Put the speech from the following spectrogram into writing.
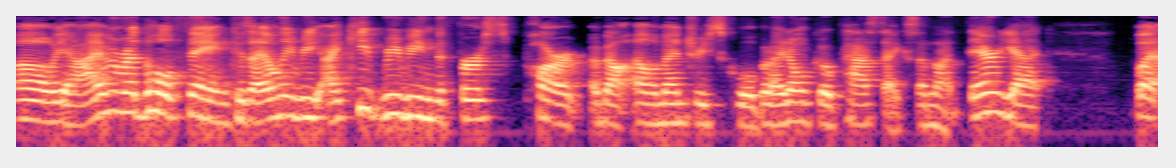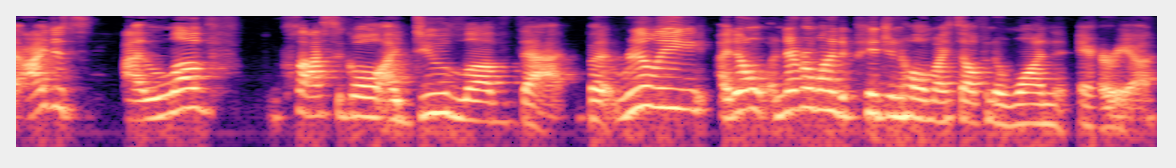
Oh yeah, I haven't read the whole thing because I only read. I keep rereading the first part about elementary school, but I don't go past that because I'm not there yet. But I just I love classical. I do love that, but really, I don't. I never wanted to pigeonhole myself into one area.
